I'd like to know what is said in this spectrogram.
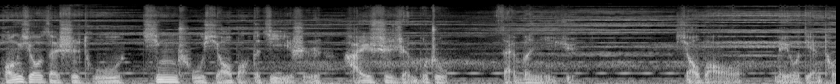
黄潇在试图清除小宝的记忆时，还是忍不住再问一句。小宝没有点头，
